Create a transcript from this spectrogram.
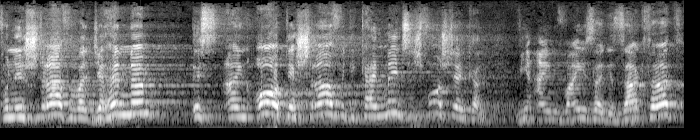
von der Strafe, weil Jahannam ist ein Ort der Strafe, die kein Mensch sich vorstellen kann. Wie ein Weiser gesagt hat,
